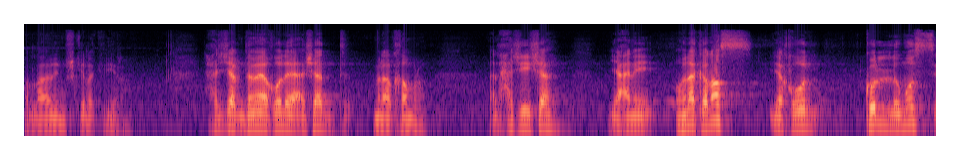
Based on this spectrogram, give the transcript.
والله هذه مشكلة كبيرة. الحشيشة ابن تيمية يقول هي أشد من الخمرة. الحشيشة يعني هناك نص يقول كل مس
